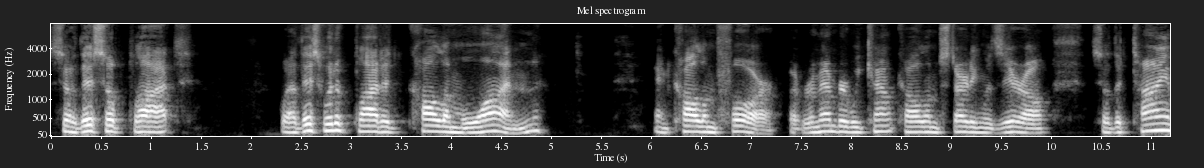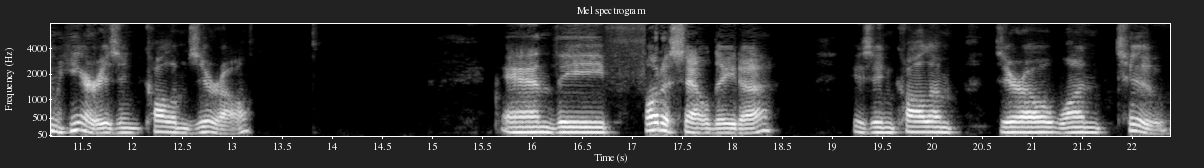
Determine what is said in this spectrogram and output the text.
So this will plot, well, this would have plotted column one and column four. But remember, we count columns starting with zero. So the time here is in column zero. And the photocell data is in column zero, one, two.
